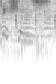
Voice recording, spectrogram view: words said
fishes.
